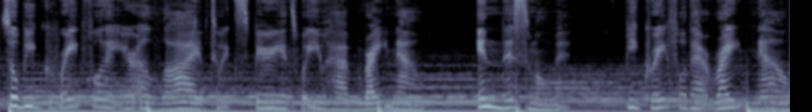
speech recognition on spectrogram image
So be grateful that you're alive to experience what you have right now, in this moment. Be grateful that right now,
